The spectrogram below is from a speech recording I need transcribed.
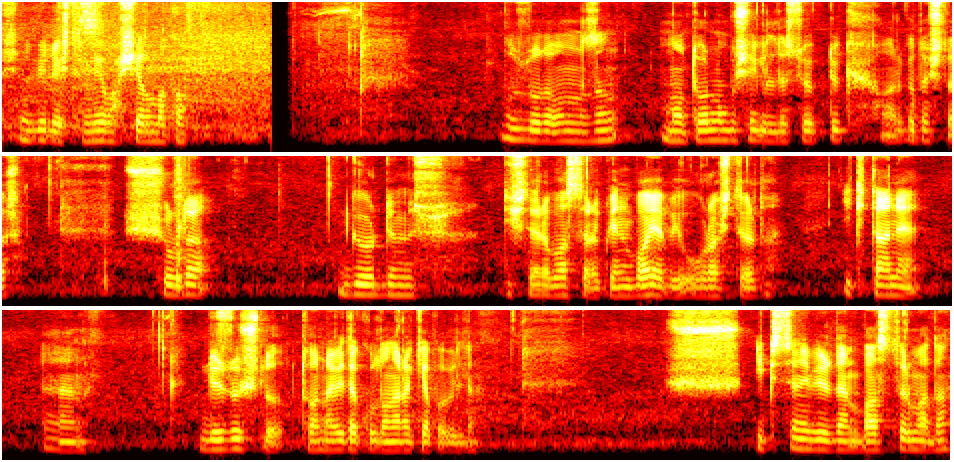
Şimdi birleştirmeye başlayalım bakalım. Buzdolabımızın motorunu bu şekilde söktük arkadaşlar. Şurada gördüğümüz dişlere basarak beni baya bir uğraştırdı. İki tane e, düz uçlu tornavida kullanarak yapabildim. Şu ikisini birden bastırmadan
